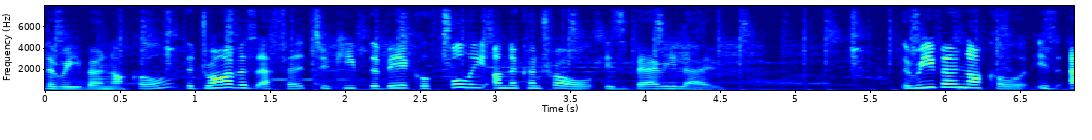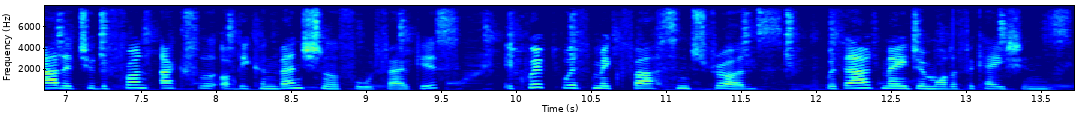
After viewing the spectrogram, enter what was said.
the Revo knuckle, the driver's effort to keep the vehicle fully under control is very low. The Revo knuckle is added to the front axle of the conventional Ford Focus, equipped with MacPherson struts without major modifications.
